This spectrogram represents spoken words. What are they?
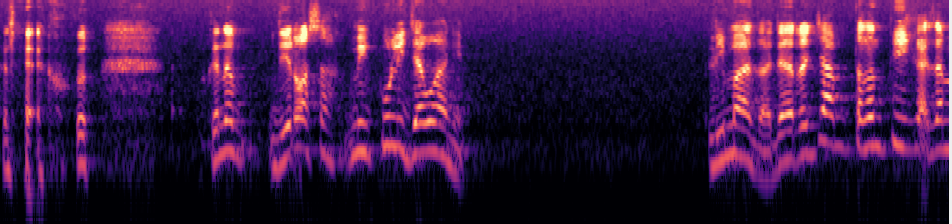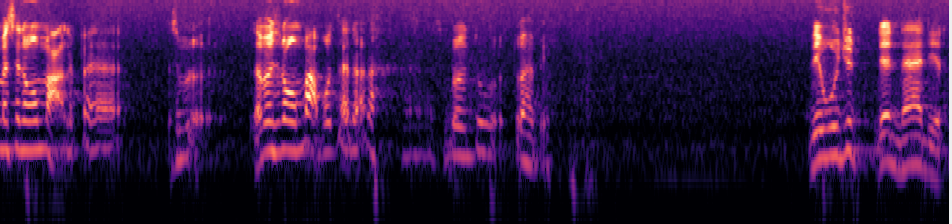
kena dirasah mengkuli Jawa ni. Lima dah dan rejam terhenti kat zaman Sayyidina Umar lepas sebelum zaman Sayyidina Umar pun tak ada lah. Sebelum tu tu habis. Dia wujud dia nadir.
